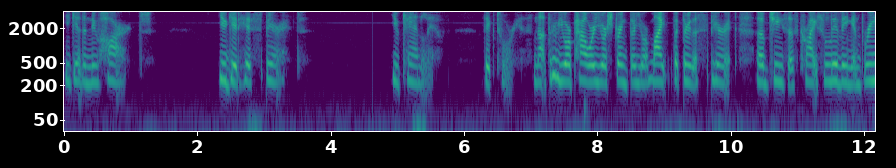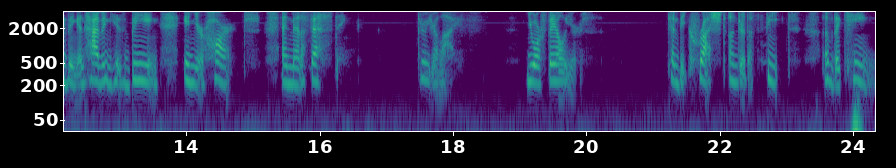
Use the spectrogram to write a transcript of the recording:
You get a new heart. You get his spirit. You can live victorious, not through your power, your strength, or your might, but through the Spirit of Jesus Christ living and breathing and having His being in your heart and manifesting through your life. Your failures can be crushed under the feet of the King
